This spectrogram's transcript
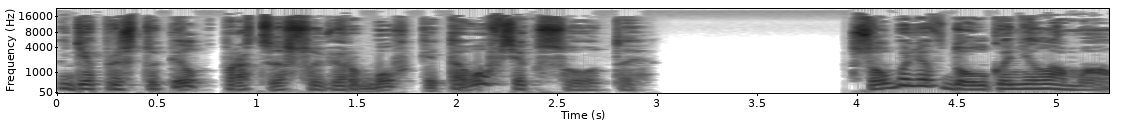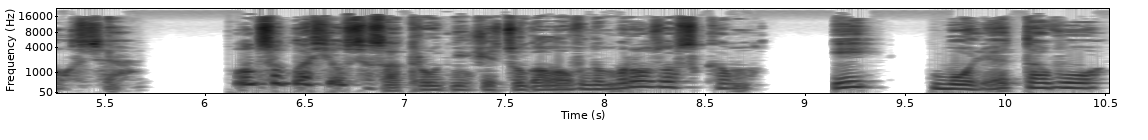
где приступил к процессу вербовки того в сексоты. Соболев долго не ломался. Он согласился сотрудничать с уголовным розыском и, более того,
